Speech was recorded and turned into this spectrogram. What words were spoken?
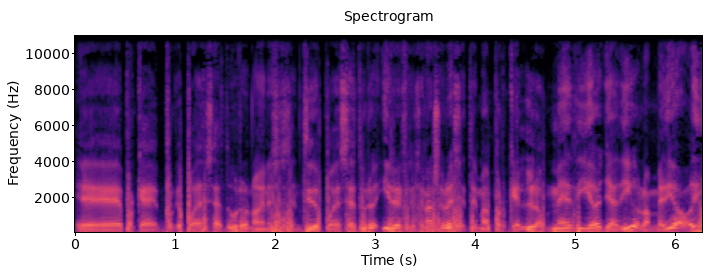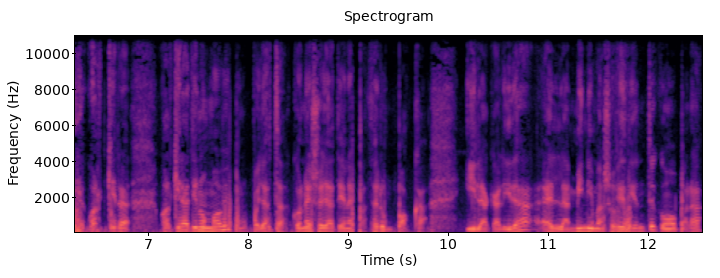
eh, porque porque puede ser duro no en ese sentido puede ser duro y reflexionar sobre ese tema porque los medios ya digo los medios hoy cualquiera cualquiera tiene un móvil pues ya está con eso ya tienes para hacer un podcast y la calidad es la mínima suficiente como para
